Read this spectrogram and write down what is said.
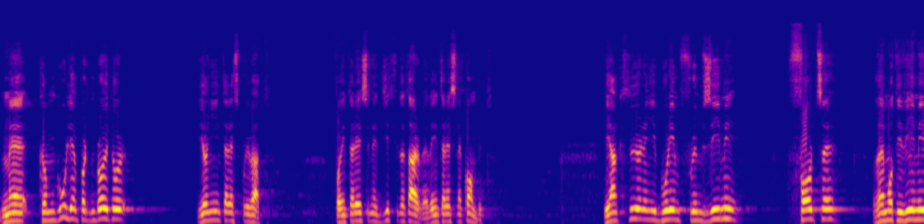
me këmgulljen për të mbrojtur jo një interes privat, po interesin e gjithë qytetarëve dhe interesin e kombit. Janë kthyer në një burim frymëzimi, force dhe motivimi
